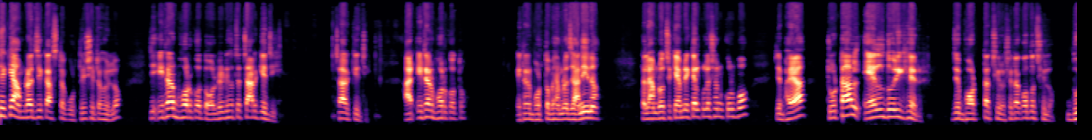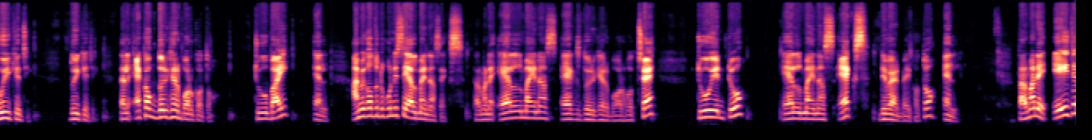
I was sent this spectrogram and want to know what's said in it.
থেকে আমরা যে কাজটা করতে, সেটা হলো যে এটার ভর কত? অলরেডি হচ্ছে চার কেজি। চার কেজি। আর এটার ভর কত? এটার ভর তো ভাই আমরা জানি না। তাহলে আমরা হচ্ছে কেমনে ক্যালকুলেশন করব? যে ভাইয়া টোটাল এল দৈর্ঘ্যের যে ভরটা ছিল, সেটা কত ছিল? দুই কেজি। দুই কেজি। তাহলে একক দৈর্ঘ্যের ভর কত? টু বাই এল আমি কতটুকু নিছি? এল মাইনাস এক্স তার মানে এল মাইনাস এক্স দৈর্ঘ্যের ভর হচ্ছে two into L minus X divide by কত? এল তার মানে এই যে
